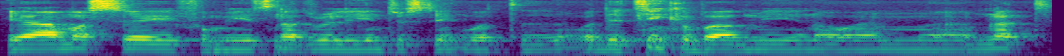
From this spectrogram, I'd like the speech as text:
yeah, I must say for me it's not really interesting what what they think about me. You know, I'm I'm not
